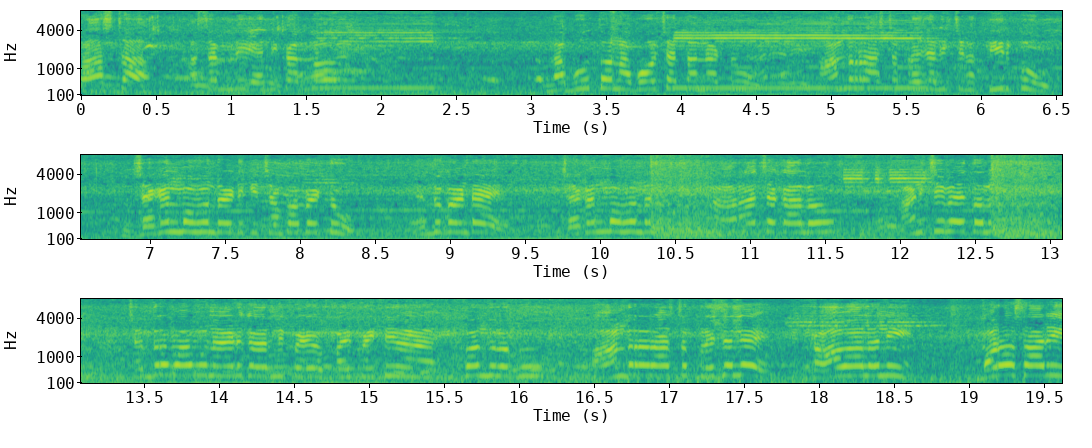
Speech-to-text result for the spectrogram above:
రాష్ట్ర అసెంబ్లీ ఎన్నికల్లో నా భూతో నా భవిష్యత్ అన్నట్టు ఆంధ్ర రాష్ట్ర ప్రజలు ఇచ్చిన తీర్పు జగన్మోహన్ రెడ్డికి చెంపబెట్టు ఎందుకంటే జగన్మోహన్ రెడ్డి అరాచకాలు అణిచివేతలు చంద్రబాబు నాయుడు గారిని పై- పెట్టిన ఇబ్బందులకు ఆంధ్ర రాష్ట్ర ప్రజలే కావాలని మరోసారి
